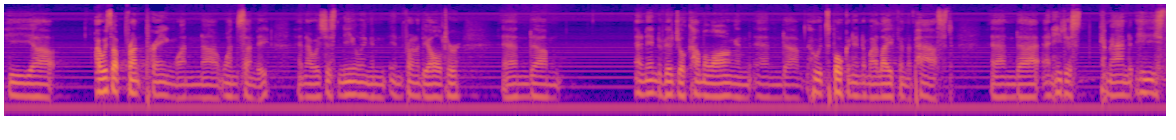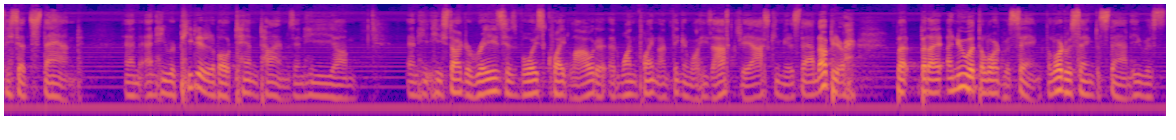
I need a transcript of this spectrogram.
He, uh, I was up front praying one uh, one Sunday, and I was just kneeling in, in front of the altar, and um, an individual come along and and um, who had spoken into my life in the past, and uh, and he just commanded. He he said stand, and and he repeated it about ten times, and he. And he, he started to raise his voice quite loud at, at one point, and I'm thinking, well, he's actually asking me to stand up here. But, but I, I knew what the Lord was saying. The Lord was saying to stand. He was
